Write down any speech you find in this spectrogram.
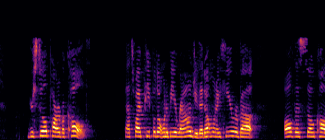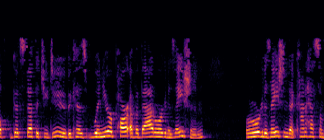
you're still part of a cult. That's why people don't want to be around you. They don't want to hear about all this so-called good stuff that you do because when you're a part of a bad organization or an organization that kind of has some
